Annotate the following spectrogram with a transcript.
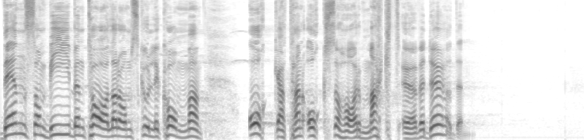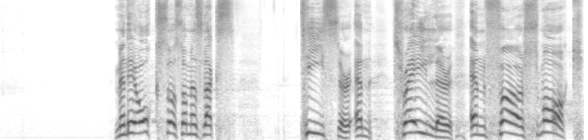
Den som Bibeln talar om skulle komma och att han också har makt över döden. Men det är också som en slags teaser, en trailer, en försmak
